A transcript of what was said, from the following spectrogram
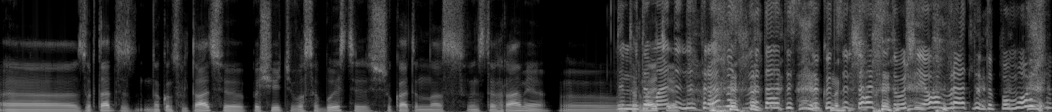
е, звертайтесь на консультацію, пишіть в особисті, шукайте нас в інстаграмі, е, в До мене не треба звертатися на консультацію, тому що я вам вряд ли допоможу.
